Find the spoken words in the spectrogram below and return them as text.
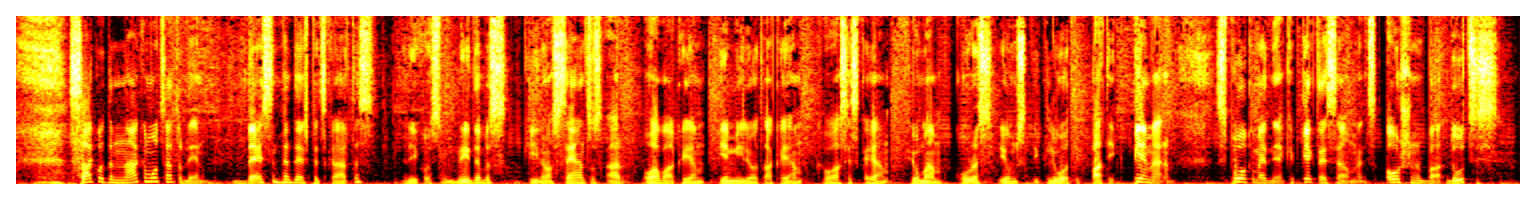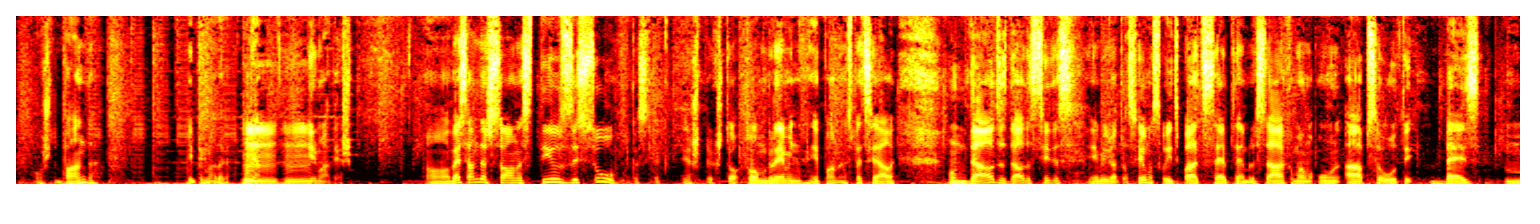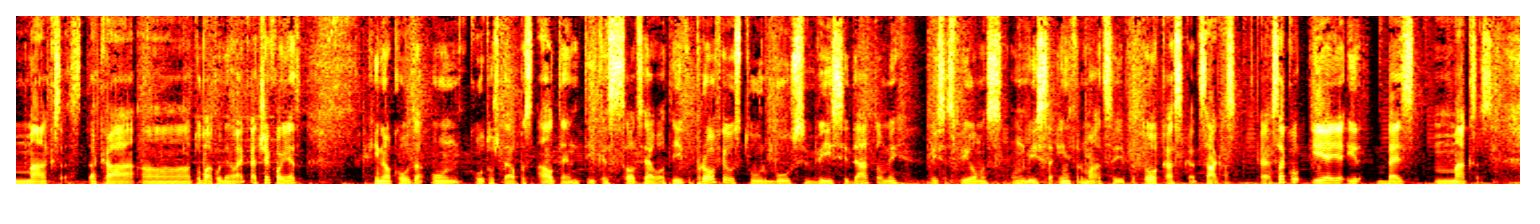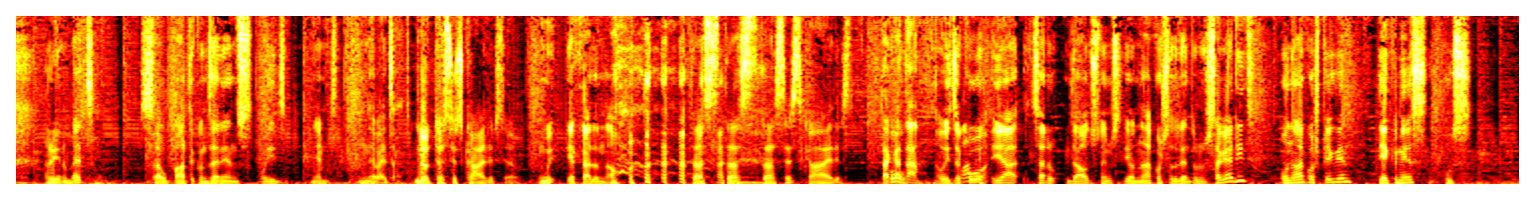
sākot ar nākamo ceturtdienu, desmit nedēļas pēc kārtas, rīkosim brīdības kino seansus ar labākajām, iemīļotākajām, klasiskajām filmām, kuras jums tik ļoti patīk. Piemēram, Spoka mednieki, piektais elements, Ocean Ducis, Ocean Banda bija pirmā daļa. Jā, mm -hmm. pirmā tieši. Vēs Andersona Steve's Zisu, kas ir tieši priekš to, Toma Grēviņa iepaunojuma speciāli, un daudzas, daudzas citas iemīļotās filmas līdz pat septembra sākumam un absolūti bez maksas. Tā kā uh, tuvāko dienu laikā čekojiet, Kinokulta un kultūras telpas autentikas sociālo tīklu profils. Tur būs visi datumi, visas filmas un visa informācija par to, kas kad sākās. Kā jau saku, ieeja ir bez maksas. Ar vienu bet savu pārtiku un dzērienus līdzi ņemt nevajadzētu. Nu, tas ir skaidrs jau. Nu, ja kādam nav. Tas, tas, tas ir skaidrs. Tā kā Uh, tā, līdz ar to, labi. jā, ceru, daudzus no jums jau nākošais ceturtdien tur sagaidīt. Un nākošais piekdien tiekamies uz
